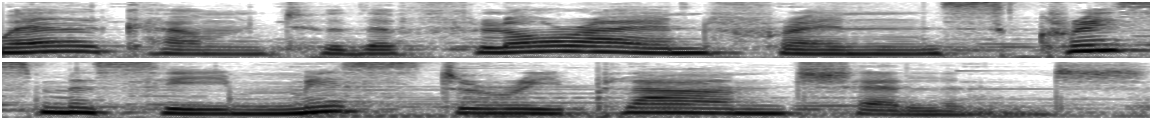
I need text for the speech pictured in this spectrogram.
Welcome to the Flora and Friends Christmassy Mystery Plant Challenge.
